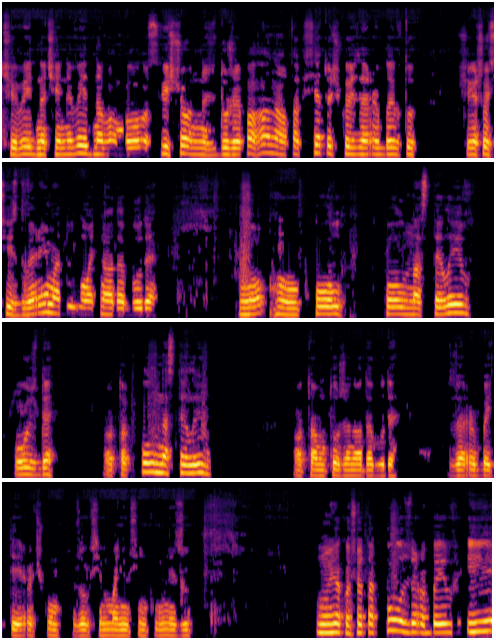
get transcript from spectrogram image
чи видно, чи не видно вам, бо освіщеність дуже погана. Отак сіточкою заробив тут. Ще щось із дверима думати треба буде. Ну, пол, пол настелив. Ось де. Отак пол настелив. А там теж треба буде заробити дирочку зовсім манюсіньку внизу. Ну, якось отак пол зробив, і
